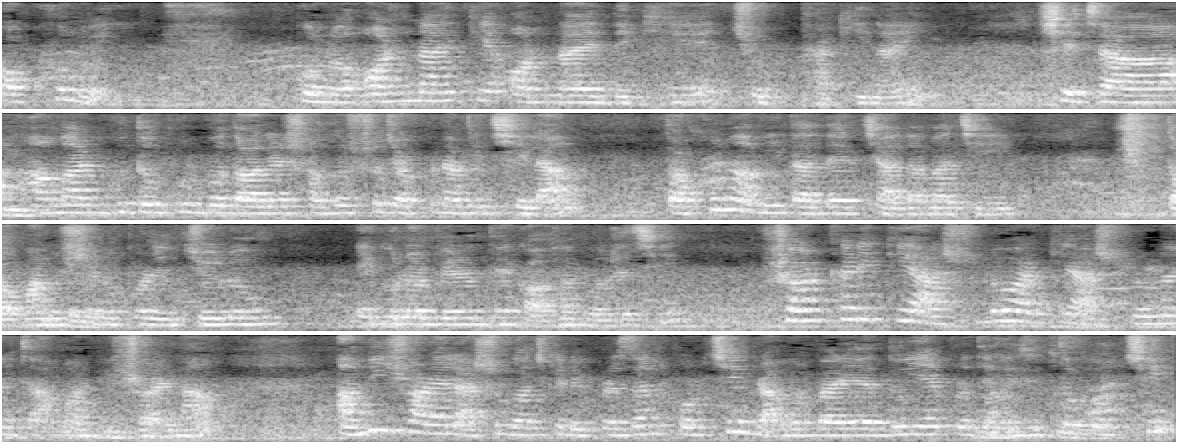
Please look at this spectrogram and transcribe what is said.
কখনোই কোনো অন্যায়কে অন্যায় দেখে চুপ থাকি নাই। সেটা আমার ভূতপূর্ব দলের সদস্য যখন আমি ছিলাম তখন আমি তাদের চাঁদাবাজি ত- মানুষের উপরে জুলুম এগুলোর বিরুদ্ধে কথা বলেছি। সরকারি কি আসলো আর কি আসলো না এটা আমার বিষয় না। আমি সরাইল আশুগঞ্জকে রিপ্রেজেন্ট করছি ব্রাহ্মণবাড়িয়া দুই এর প্রতিনিধিত্ব করছি।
